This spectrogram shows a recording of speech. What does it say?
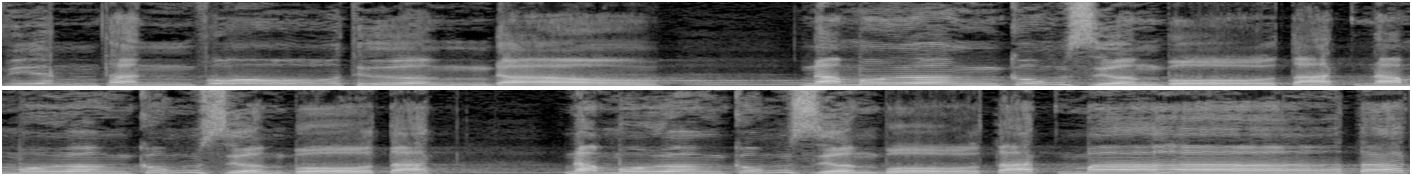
viễn thần vô thường đạo. Nam mô Hương cúng dường Bồ Tát. Nam mô Hương cúng dường Bồ Tát. Nam mô Hương cúng dường Bồ Tát Ma Tát.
